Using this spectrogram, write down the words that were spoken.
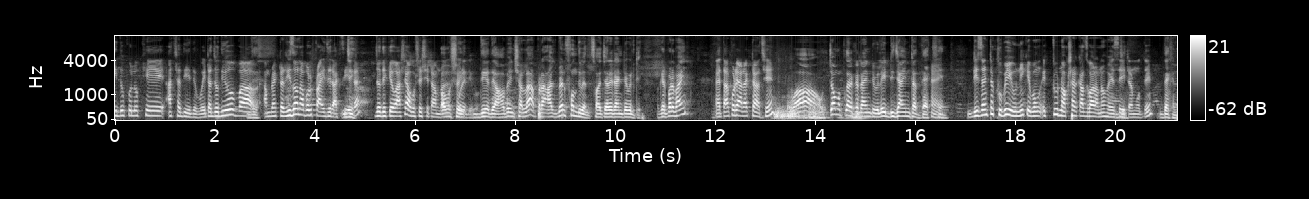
ঈদ উপলক্ষে আচ্ছা দিয়ে দেবো। এটা যদিও বা আমরা একটা রিজনেবল প্রাইজে রাখছি এটা। যদি কেউ আসে অবশ্যই সেটা আমরা অবশ্যই দিয়ে দেওয়া হবে ইনশাল্লাহ আপনারা আসবেন ফোন দিবেন ছয় চারের ডাইনিং টেবিলটি ওকে এরপরে ভাই? তারপরে আর একটা আছে। ওয়াও চমৎকার একটা ডাইনিং টেবিল। এই ডিজাইনটা হ্যাঁ দেখেন। ডিজাইনটা খুবই ইউনিক এবং একটু নকশার কাজ বাড়ানো হয়েছে এটার মধ্যে। দেখেন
